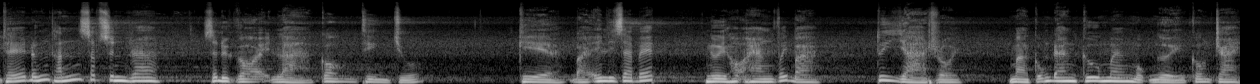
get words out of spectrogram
thế đấng thánh sắp sinh ra sẽ được gọi là con Thiên Chúa. Kìa bà Elizabeth, người họ hàng với bà, tuy già rồi mà cũng đang cưu mang một người con trai.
